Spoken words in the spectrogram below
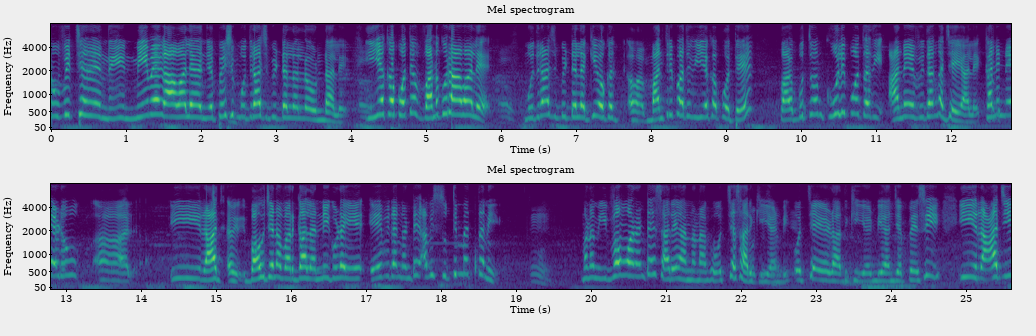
నువ్విచ్చేదేంది? మేమే కావాలి అని చెప్పేసి ముదిరాజ్ బిడ్డలలో ఉండాలి. ఇయ్యకపోతే వణుకు రావాలి. ముదిరాజ్ బిడ్డలకి ఒక మంత్రి పదవి ఇవ్వకపోతే ప్రభుత్వం కూలిపోతుంది అనే విధంగా చేయాలి. కానీ నేడు ఈ రాజ్ బహుజన వర్గాలన్నీ కూడా ఏ ఏ విధంగా అంటే అవి సుత్తిమెత్తని మనం ఇవ్వము అని అంటే సరే అన్న నాకు వచ్చేసరికి ఇవ్వండి వచ్చే ఏడాదికి ఇవ్వండి అని చెప్పేసి ఈ రాజీ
